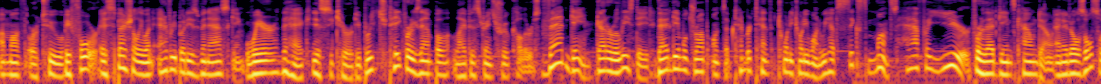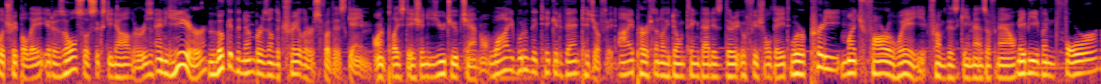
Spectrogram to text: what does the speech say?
a month or two before, especially when everybody's been asking where the heck is Security Breach. Take for example Life is Strange True Colors. That game got a release date. That game will drop on September 10th, 2021. We have six months, half a year for that game's countdown. And it is also AAA, it is also $60. And here, look at the numbers on the trailers for this game on PlayStation YouTube channel. Why wouldn't they take advantage of it? I personally don't think that is the official date. We're pretty much far away from this game as of now. Maybe even four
